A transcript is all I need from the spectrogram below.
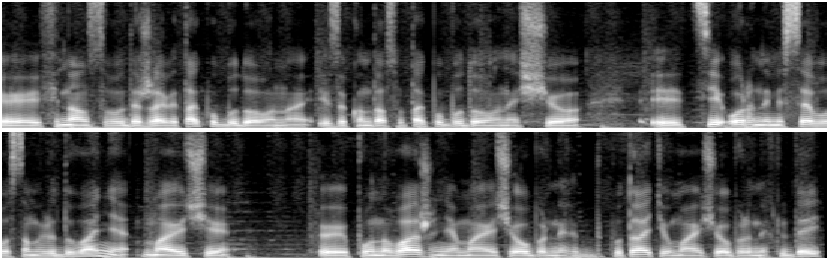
е, фінансова в державі так побудована і законодавство так побудоване, що е, ці органи місцевого самоврядування, маючи е, повноваження, маючи обраних депутатів, маючи обраних людей,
